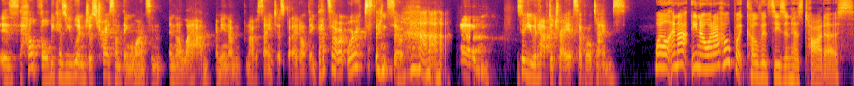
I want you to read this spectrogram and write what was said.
is helpful because you wouldn't just try something once in, in a lab. I mean, I'm not a scientist, but I don't think that's how it works. And so, um, so you would have to try it several times. Well, and I, you know what, I hope what COVID season has taught us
